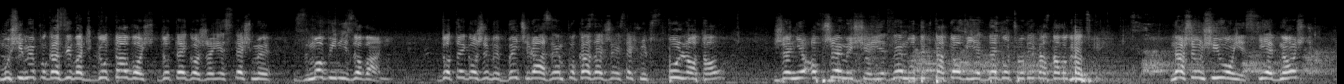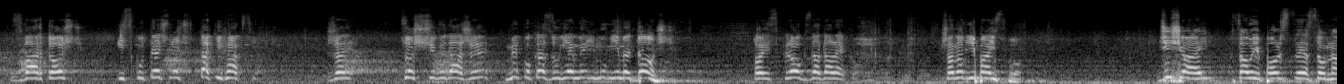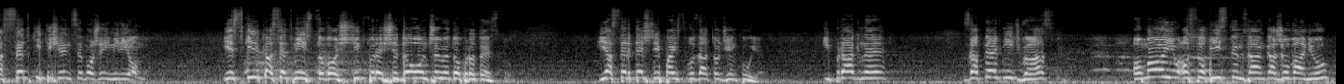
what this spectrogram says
musimy pokazywać gotowość do tego, że jesteśmy zmobilizowani, do tego, żeby być razem, pokazać, że jesteśmy wspólnotą, że nie oprzemy się jednemu dyktatowi jednego człowieka z Nowogrodzkiej. Naszą siłą jest jedność, zwartość i skuteczność w takich akcjach, że coś się wydarzy, my pokazujemy i mówimy dość. To jest krok za daleko. Szanowni Państwo, dzisiaj w całej Polsce są nas setki tysięcy, może i miliony. Jest kilkaset miejscowości, które się dołączyły do protestu. Ja serdecznie Państwu za to dziękuję. I pragnę zapewnić Was o moim osobistym zaangażowaniu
